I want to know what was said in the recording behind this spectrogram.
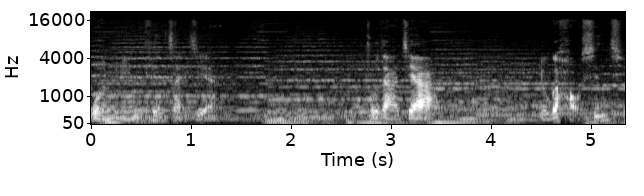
我们明天再见。祝大家有个好心情。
